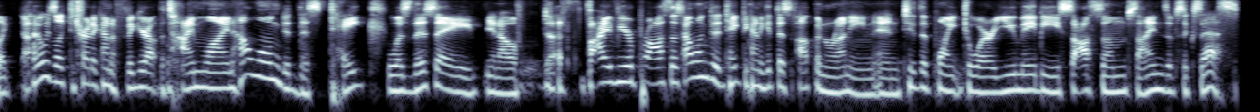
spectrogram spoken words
like, I always like to try to kind of figure out the timeline. How long did this take? Was this a you know a five year process? How long did it take to kind of get this up and running and to the point to where you maybe saw some signs of success?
